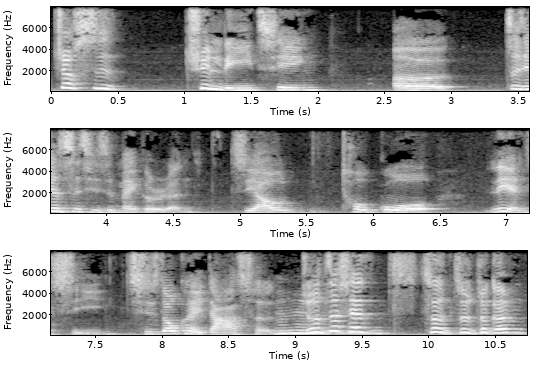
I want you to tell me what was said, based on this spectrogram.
就是去厘清，呃，这件事其实每个人只要透过练习，其实都可以达成。嗯、就是这些，这这这跟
